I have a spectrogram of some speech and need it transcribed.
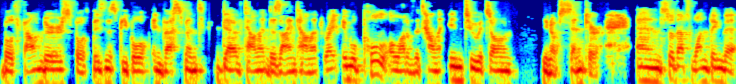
both founders, both business people, investment, dev talent, design talent, right? It will pull a lot of the talent into its own you know, center. And so that's one thing that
